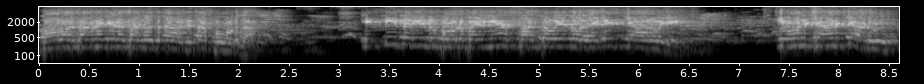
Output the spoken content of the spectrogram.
ਬਾਬਾ ਸਾਹਿਬ ਨੇ ਜਿਹੜਾ ਸਾਨੂੰ ਅਧਿਕਾਰ ਦਿੱਤਾ ਵੋਟ ਦਾ। 21 ਤਰੀਕ ਨੂੰ ਵੋਟ ਪੈਣੀ ਆ 7 ਵਜੇ ਤੋਂ ਲੈ ਕੇ 4 ਵਜੇ। ਚੋਣ ਨਿਸ਼ਾਨ ਝਾੜੂ?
